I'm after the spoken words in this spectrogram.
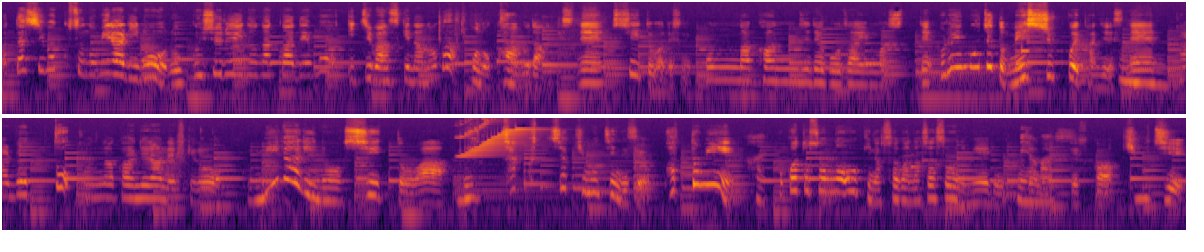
私はそのミラリの6種類の中でも一番好きなのがこのカームダウンですね。シートはですね、こんな感じでございまして、これもちょっとメッシュっぽい感じですね。うん貼るとこんな感じなんですけど、ミラリのシートはめちゃくちゃ気持ちいいんですよ。パッと見、はい。他とそんな大きな差がなさそうに見えるじゃないですか。気持ちいい。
